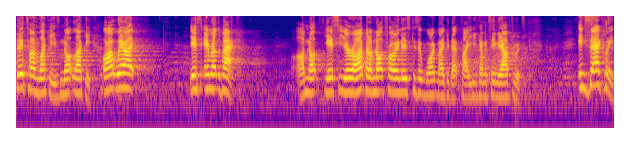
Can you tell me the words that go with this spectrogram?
third time lucky He's not lucky. All right, where are. Yes, Emma at the back. I'm not, yes, you're right, but I'm not throwing this because it won't make it that far. You can come and see me afterwards. Exactly.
